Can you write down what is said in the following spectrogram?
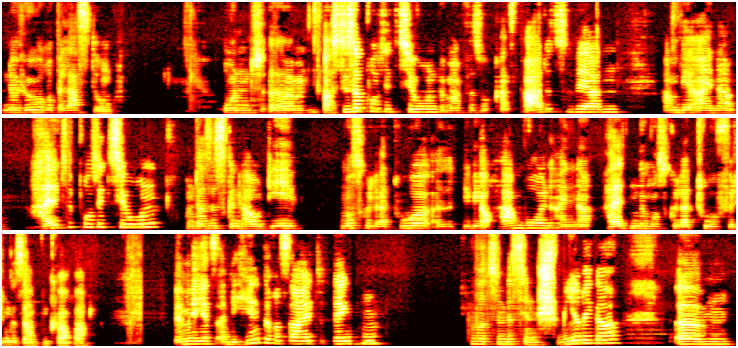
eine höhere Belastung. Und ähm, aus dieser Position, wenn man versucht, ganz gerade zu werden, haben wir eine Halteposition. Und das ist genau die, Muskulatur, also die wir auch haben wollen, eine haltende Muskulatur für den gesamten Körper. Wenn wir jetzt an die hintere Seite denken, wird es ein bisschen schwieriger. Ähm,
